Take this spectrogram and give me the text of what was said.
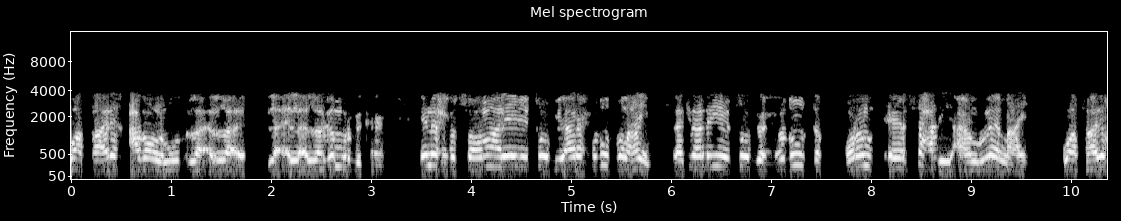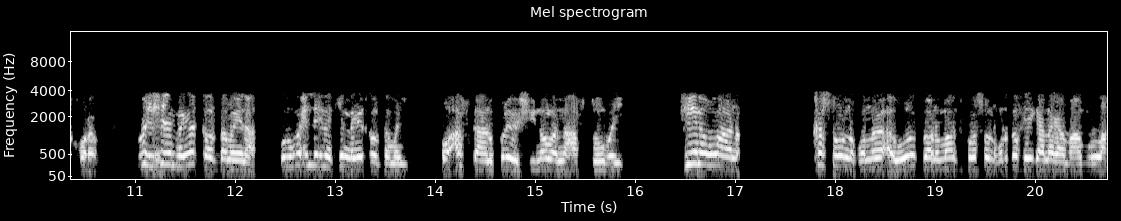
waa taariikh cadoon laga murmi karin. Ina soomaaliya iyo etoobiya aanay xuduudba lahayn laakiin annaga iyo etoobiya xuduudda qoran ee saxdii aanu leenahay waa taariikh qoran. Wixii naga qaldamayna waa wix lixdankii naga qaldamay oo afkaanu kula heshiino lana afduubay tiina waanu ka soo noqonnay awood baanu maanta kula soo noqonnay dalkayga annagaa maamulla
